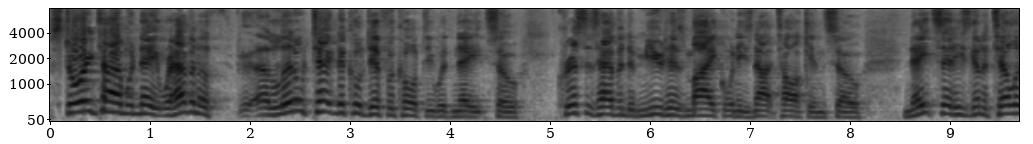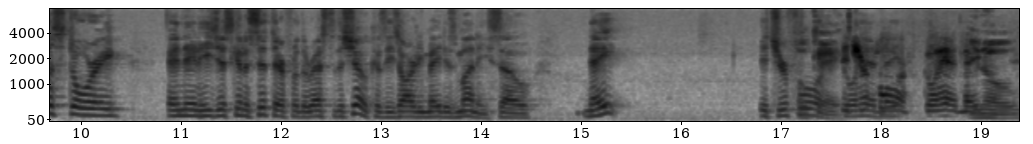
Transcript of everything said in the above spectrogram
story time with Nate. We're having a, a little technical difficulty with Nate, so Chris is having to mute his mic when he's not talking. So Nate said he's going to tell a story, and then he's just going to sit there for the rest of the show because he's already made his money. So, Nate, it's your floor. Okay. Go It's ahead, your floor. Nate. Go ahead, Nate. You know,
